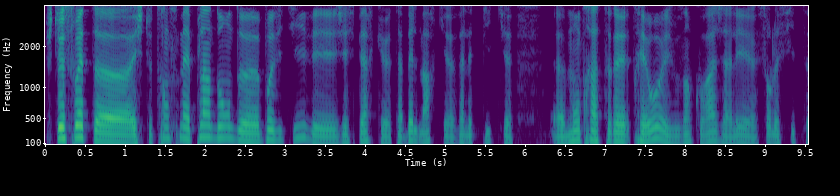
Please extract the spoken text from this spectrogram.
Je te souhaite et je te transmets plein d'ondes positives et j'espère que ta belle marque Valet Peak montera très, très haut et je vous encourage à aller sur le site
